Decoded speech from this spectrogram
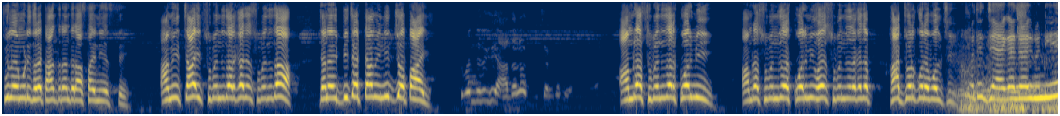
চুলের মুড়ি ধরে টানতে টানতে রাস্তায় নিয়ে এসছে। আমি চাই শুভেন্দুদার কাছে শুভেন্দুদা যেন এই বিচারটা আমি নিজ পাই। আমরা শুভেন্দুদার কর্মী। আমরা শুভেন্দুদার কর্মী হয়ে শুভেন্দুদার কাছে হাত জোর করে বলছি। ওদের জায়গা জায়গা নিয়ে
